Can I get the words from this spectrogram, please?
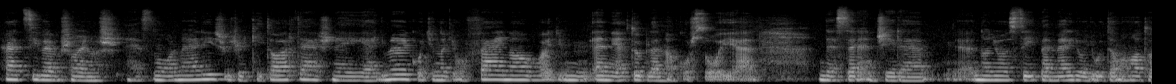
hát szívem sajnos ez normális, úgyhogy kitartás, ne ijedj meg, hogyha nagyon fájna, vagy ennél több lenne, akkor szóljál de szerencsére nagyon szépen meggyógyultam a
